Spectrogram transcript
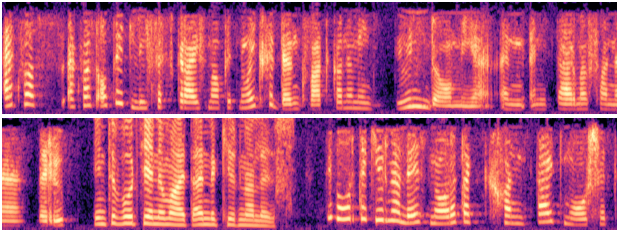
Ek was ek was altyd lief vir skryf, maar ek het nooit gedink wat kan 'n mens doen daarmee in in terme van 'n beroep. En toe word jy nou maar uiteindelik joernalis. Toe word ek joernalis nadat ek gaan tyd mors het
